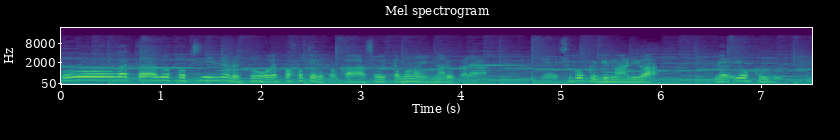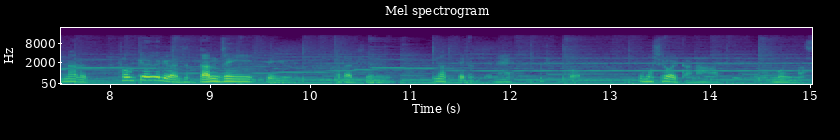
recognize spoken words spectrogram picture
大型の土地になると、やっぱホテルとかそういったものになるから、えすごく利回りは、ね、良くなる。東京よりは断然いいっていう形になってるんでね、ちょっと面白いかなって思います。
